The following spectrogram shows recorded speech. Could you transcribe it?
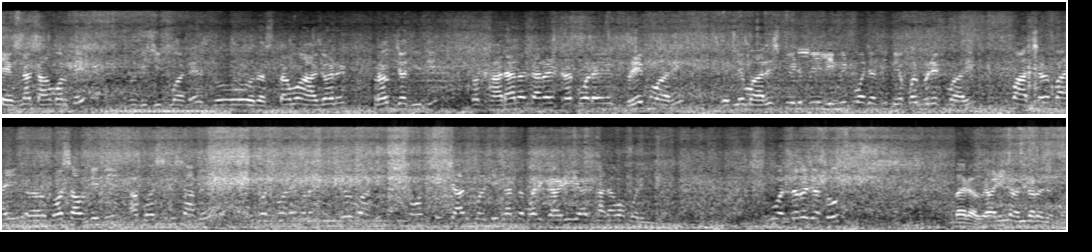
કેમ્પના કામ અર્થે વિઝિટ માટે. તો રસ્તામાં આગળ ટ્રક જતી હતી. તો ખાડાના કારણે ટ્રક વડે બ્રેક મારી એટલે મારી સ્પીડ બી લિમિટમાં જતી મેં પણ બ્રેક મારી. પાછળ બાઈ બસ આવતી હતી. આ બસની સામે. બસવાળાએ મને સિગ્નલ મારી. ત્રણથી ચાર પલટી ખાત તમારી ગાડી આ ખાડામાં પડી ગઈ. હું અંદર જ હતો. બરાબર. ગાડીના અંદર જ હતો.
